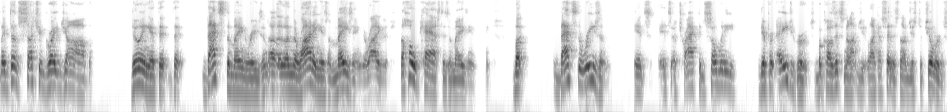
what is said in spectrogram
they've done such a great job doing it that that that's the main reason. Other than the writing is amazing. The writing, the whole cast is amazing, but that's the reason it's it's attracted so many different age groups because it's not like I said, it's not just a children's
